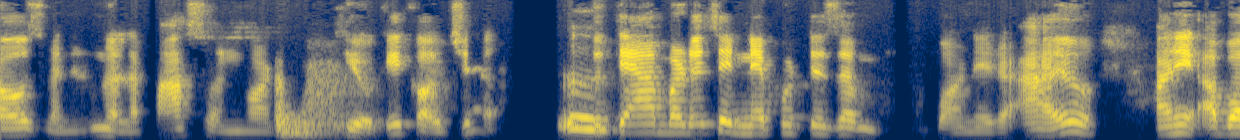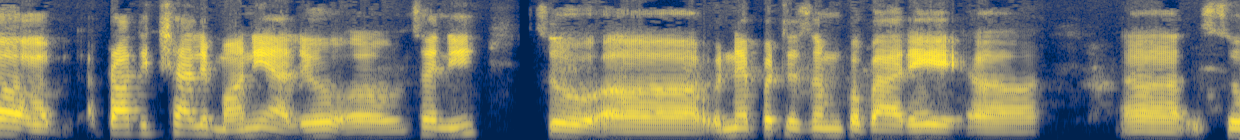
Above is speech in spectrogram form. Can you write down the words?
रहोस् भनेर उनीहरूलाई पास अन गर्नु थियो कि कल्चर त्यहाँबाट चाहिँ नेपोटिजम भनेर आयो। अनि अब प्रतीक्षाले भनिहाल्यो हुन्छ नि सो नेपोटिजमको बारे सो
